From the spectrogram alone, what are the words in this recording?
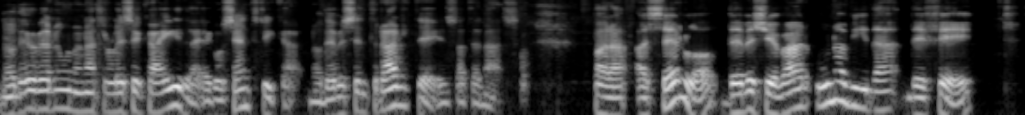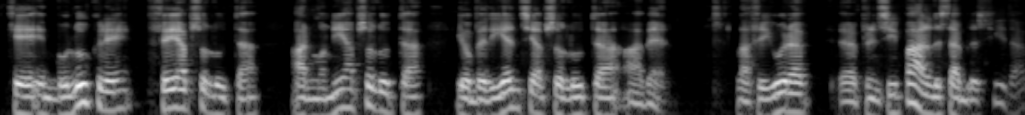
No debe haber una naturaleza caída, egocéntrica. No debes centrarte en Satanás. Para hacerlo, debes llevar una vida de fe que involucre fe absoluta armonía absoluta y obediencia absoluta a Abel, la figura eh, principal establecida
